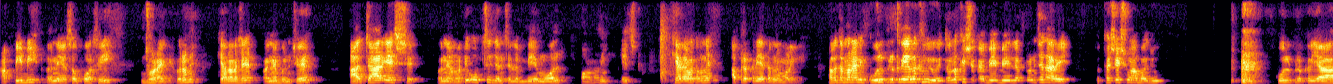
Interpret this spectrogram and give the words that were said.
આ પીબી અને એસો ફોર છે એ જોડાઈ ગઈ બરોબર? ખ્યાલ આવે છે? અને બનશે આ ચાર એસ છે. અને આમાંથી ઓક્સિજન છે એટલે બે મોલ પાણી એચ ખ્યાલ આવે તમને? આ પ્રક્રિયા તમને મળી ગઈ. હવે તમારે આની કુલ પ્રક્રિયા લખવી હોય તો લખી શકાય. બે બે ઇલેક્ટ્રોન જતા રહે, તો થશે શું આ બાજુ? કુલ પ્રક્રિયા,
